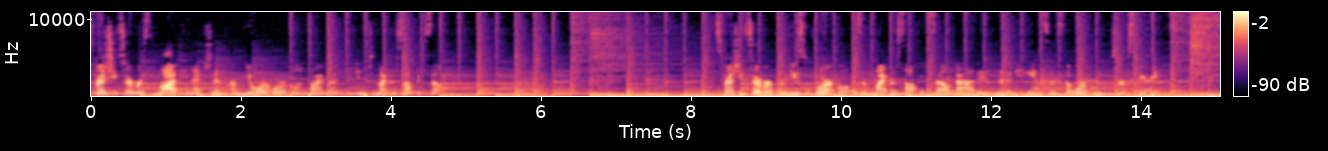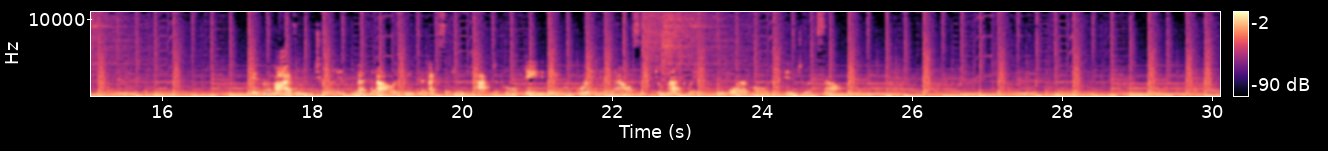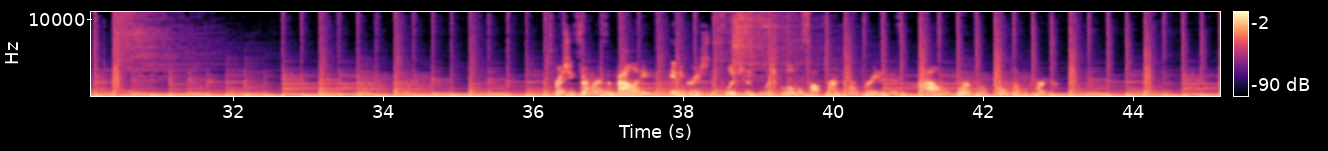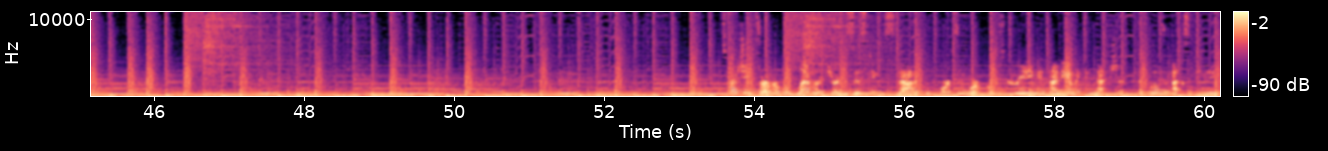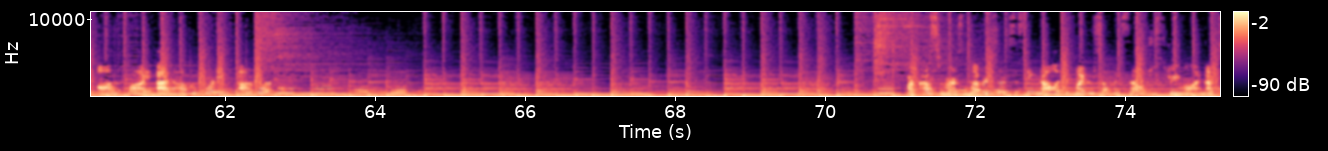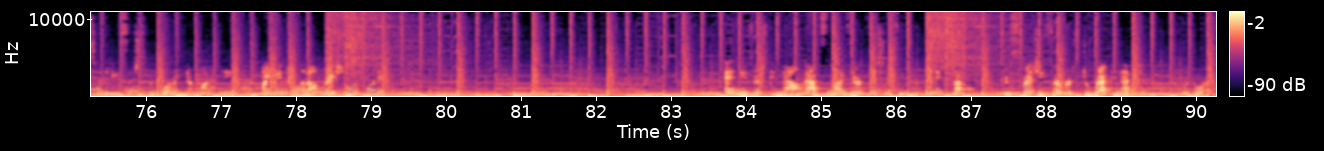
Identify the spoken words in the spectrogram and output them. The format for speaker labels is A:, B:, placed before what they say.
A: Spreadsheet Server's live connection from your Oracle environment into Microsoft Excel. Spreadsheet Server for use with Oracle is a Microsoft Excel add-in that enhances the Oracle user experience. It provides an intuitive methodology to execute tactical day-to-day -day reporting and analysis directly from Oracle into Excel. Spreadsheet Server is a validated integration solution for which Global Software Incorporated is a proud Oracle Gold Level partner. Spreadsheet Server will leverage your existing static reports and workbooks, creating a dynamic connection, as well as executing on-the-fly ad hoc reporting out of Oracle. Our customers leverage their existing knowledge of Microsoft Excel to streamline activities such as performing their monthly, financial, and operational reporting. End users can now maximize their efficiencies within Excel through Spreadsheet Server's direct connection with Oracle.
